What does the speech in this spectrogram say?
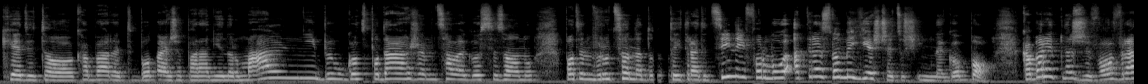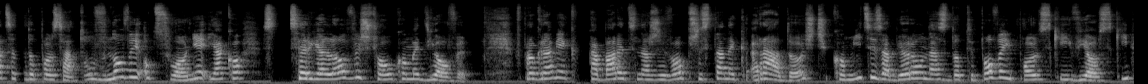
kiedy to kabaret bodajże para nienormalni był gospodarzem całego sezonu. Potem wrócono do tej tradycyjnej formuły, a teraz mamy jeszcze coś innego, bo kabaret na żywo wraca do Polsatu w nowej odsłonie jako serialowy show komediowy w programie Kabaret na żywo przystanek Radość komicy zabiorą nas do typowej polskiej wioski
